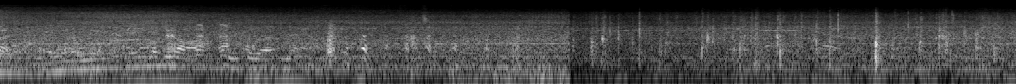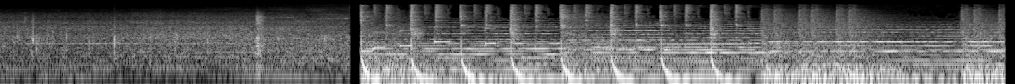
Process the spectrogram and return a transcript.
sweat. Look it off, keep now.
